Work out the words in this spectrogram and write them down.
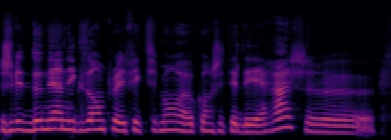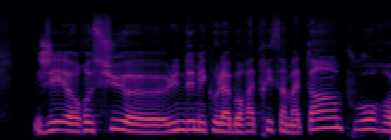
Je vais te donner un exemple, effectivement, heu, quand j'étais DRH, heu, J'ai, reçu, l'une de mes collaboratrices un matin pour,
